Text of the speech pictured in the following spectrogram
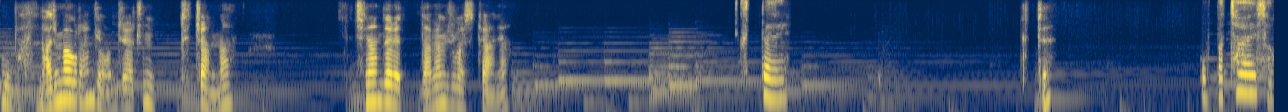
마- 마지막으로 한 게 언제야? 좀 됐지 않나? 지난달에 남양주 갔을 때 아니야? 그때 그때? 오빠 차에서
